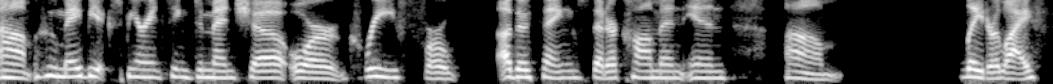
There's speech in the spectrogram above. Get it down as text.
um, who may be experiencing dementia or grief or other things that are common in um, later life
